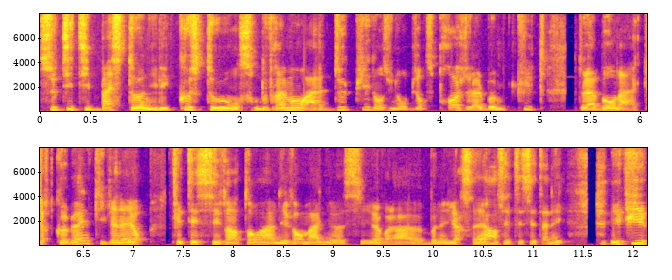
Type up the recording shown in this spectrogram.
Ce titre, il bastonne, il est costaud, on sent vraiment à deux pieds dans une ambiance proche de l'album culte de la bande à Kurt Cobain, qui vient d'ailleurs fêter ses 20 ans à Nevermind. C'est euh, voilà, euh, bon anniversaire, c'était cette année. Et puis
